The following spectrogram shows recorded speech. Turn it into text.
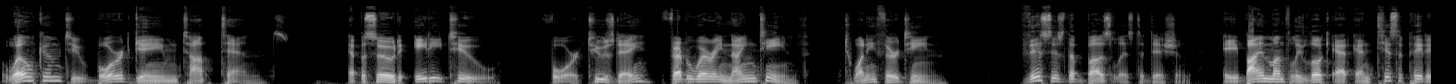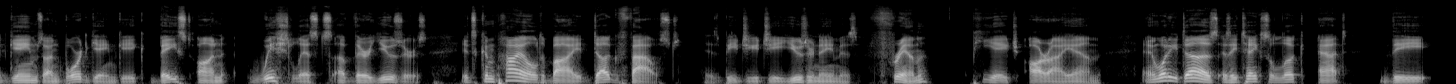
Welcome to Board Game Top Tens, episode 82 for Tuesday, February 19th, 2013. This is the Buzz List edition, a bi monthly look at anticipated games on Board Game Geek based on wish lists of their users. It's compiled by Doug Faust. His BGG username is Phrim, P H R I M. And what he does is he takes a look at the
